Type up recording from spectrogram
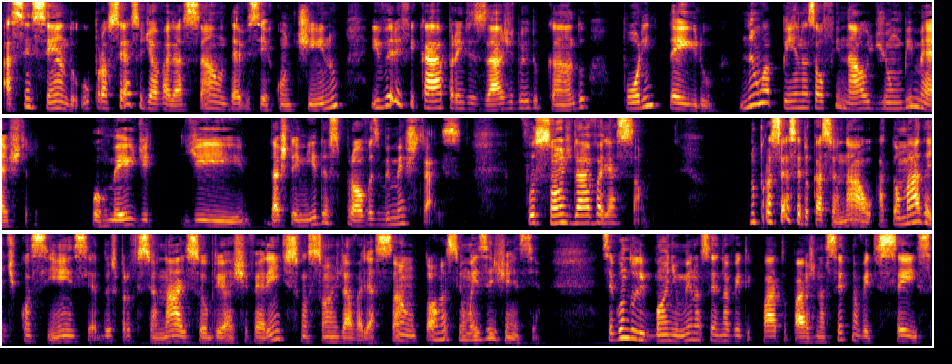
Assim sendo, o processo de avaliação deve ser contínuo e verificar a aprendizagem do educando por inteiro, não apenas ao final de um bimestre, por meio de de, das temidas provas bimestrais. Funções da avaliação. No processo educacional, a tomada de consciência dos profissionais sobre as diferentes funções da avaliação torna-se uma exigência. Segundo Libânio, 1994, página 196,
